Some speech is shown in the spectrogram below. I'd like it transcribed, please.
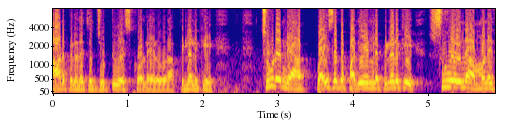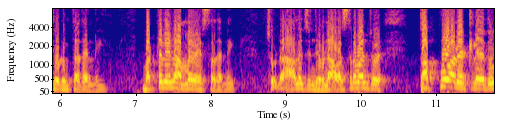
ఆడపిల్లలైతే జుట్టు వేసుకోలేరు. ఆ పిల్లలకి చూడండి ఆ వయసు అంతా పదిహేనుల పిల్లలకి షూ అయినా అమ్మనే తొడుగుతుందండి. బట్టలైనా అమ్మ వేస్తుందండి. చూడండి ఆలోచించండి అని చూడ తప్పు అనట్లేదు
